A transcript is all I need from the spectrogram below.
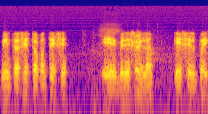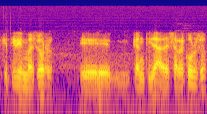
Mientras esto acontece, eh, Venezuela, que es el país que tiene mayor eh, cantidad de ese recurso,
